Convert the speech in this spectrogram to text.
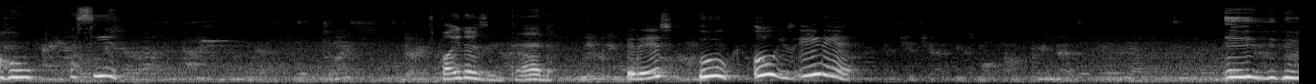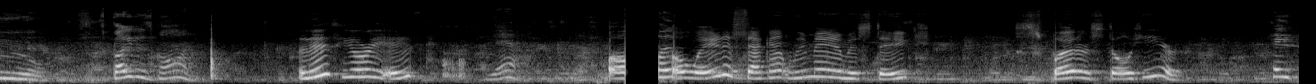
Oh, I see it. Spider's dead. It is? Ooh, ooh, he's eating it. Ew. Spider's gone. It is? He already ate? Yeah. Oh, oh, wait a second. We made a mistake. Spider's still here. Hey.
